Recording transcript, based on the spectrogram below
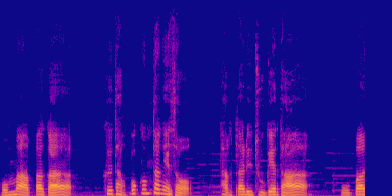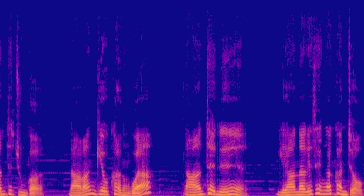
엄마 아빠가 그 닭볶음탕에서 닭다리 두 개 다 오빠한테 준건 나만 기억하는 거야? 나한테는 미안하게 생각한 적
